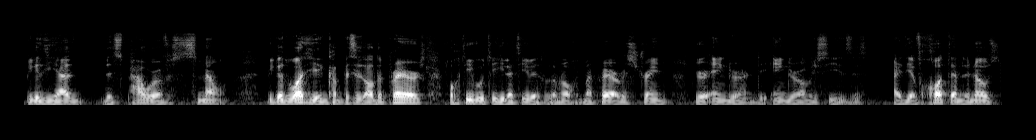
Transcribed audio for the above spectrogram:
because he had this power of smell. Because what he encompasses all the prayers. My prayer, restrain your anger, and the anger obviously is this idea of chotem, the nose,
